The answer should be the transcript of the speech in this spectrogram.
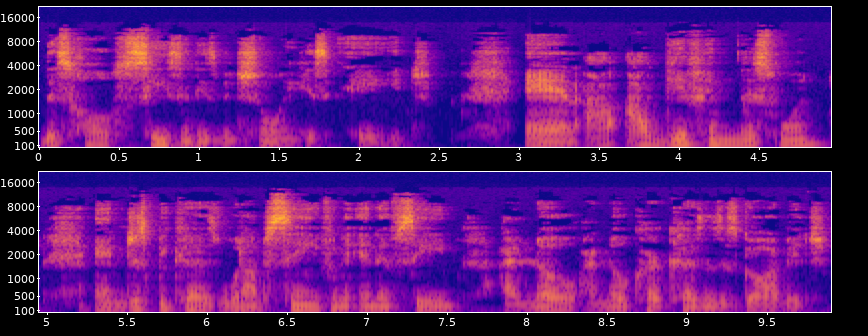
this whole season he's been showing his age. And I'll, I'll give him this one. And just because what I'm seeing from the NFC, I know I know Kirk Cousins is garbage.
